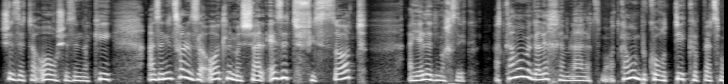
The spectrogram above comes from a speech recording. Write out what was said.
שזה טהור, שזה נקי. אז אני צריכה לזהות למשל איזה תפיסות הילד מחזיק. עד כמה הוא מגלה חמלה על עצמו, עד כמה הוא ביקורתי כלפי עצמו.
